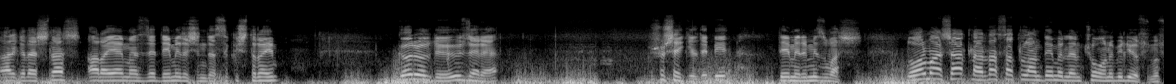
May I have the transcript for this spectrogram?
arkadaşlar. Araya hemen size demir işinde sıkıştırayım. Görüldüğü üzere şu şekilde bir demirimiz var. Normal şartlarda satılan demirlerin çoğunu biliyorsunuz.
